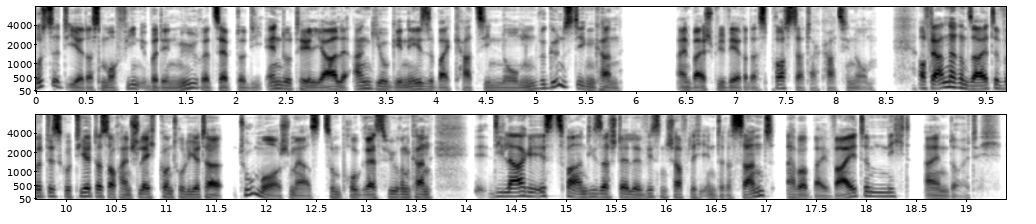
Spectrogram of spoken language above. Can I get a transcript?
Wusstet ihr, dass Morphin über den My-Rezeptor die endotheliale Angiogenese bei Karzinomen begünstigen kann? Ein Beispiel wäre das Prostatakarzinom. Auf der anderen Seite wird diskutiert, dass auch ein schlecht kontrollierter Tumorschmerz zum Progress führen kann. Die Lage ist zwar an dieser Stelle wissenschaftlich interessant, aber bei weitem nicht eindeutig.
